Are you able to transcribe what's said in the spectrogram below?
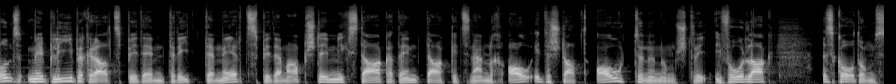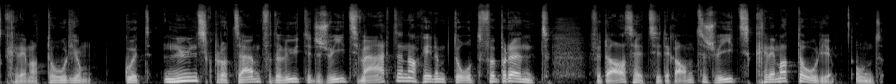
Und wir bleiben gerade bei dem 3. März, bei dem Abstimmungstag. An dem Tag gibt es nämlich auch in der Stadt Alten eine umstrittene Vorlage. Es geht ums Krematorium. Gut 90% der Leute in der Schweiz werden nach ihrem Tod verbrannt. Für das hat es in der ganzen Schweiz Krematorien. Und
